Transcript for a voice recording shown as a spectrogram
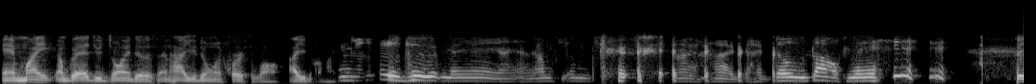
And Mike, I'm glad you joined us. And how you doing? First of all, how you doing, Mike? Mm, Good man. I'm, I'm I, I, I dozed off, man. But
